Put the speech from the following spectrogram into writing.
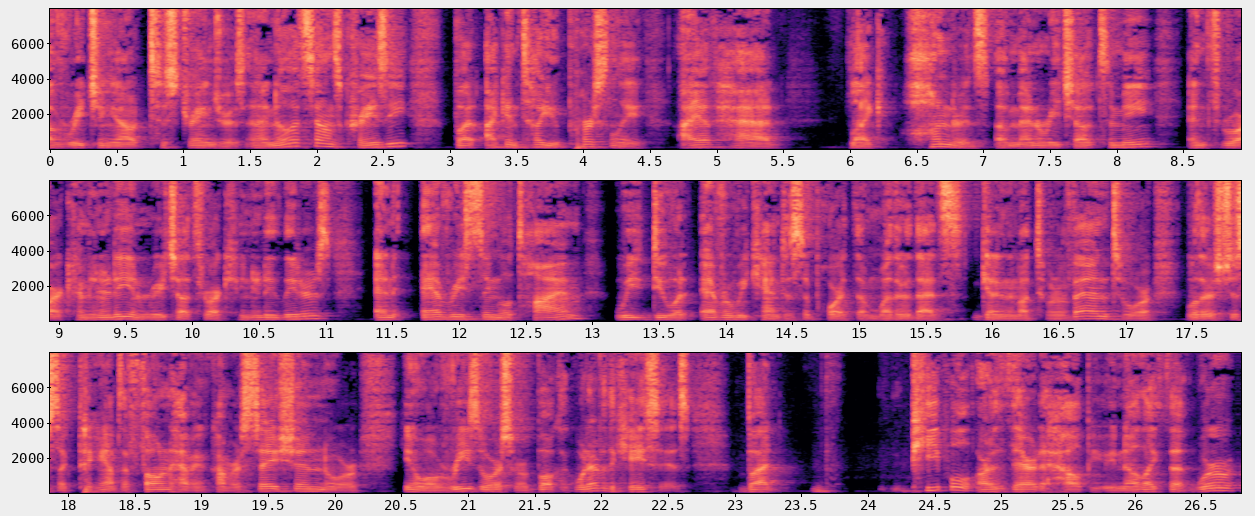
of reaching out to strangers. And I know that sounds crazy, but I can tell you personally, I have had like hundreds of men reach out to me and through our community and reach out through our community leaders. And every single time we do whatever we can to support them, whether that's getting them out to an event or whether it's just like picking up the phone and having a conversation or, you know, a resource or a book, like whatever the case is. But people are there to help you. You know, like that we're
